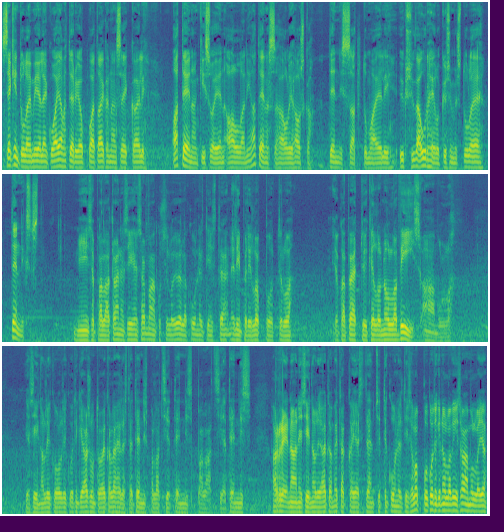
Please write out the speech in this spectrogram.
sekin tulee mieleen, kun amatöörioppaat aikanaan seikkaili Ateenan kisojen alla, niin Ateenassahan oli hauska tennissattuma. Eli yksi hyvä urheilukysymys tulee tenniksestä. Niin, se palaat aina siihen samaan, kun silloin yöllä kuunneltiin sitä nelinpelin loppuottelua, joka päättyi kello 05 aamulla. Ja siinä oli, kun oli kuitenkin asunto aika lähellä sitä tennispalatsia, tennispalatsia, tennis areenaa, niin siinä oli aika metakka ja sitä nyt sitten kuunneltiin. Se loppui kuitenkin 05 aamulla ja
